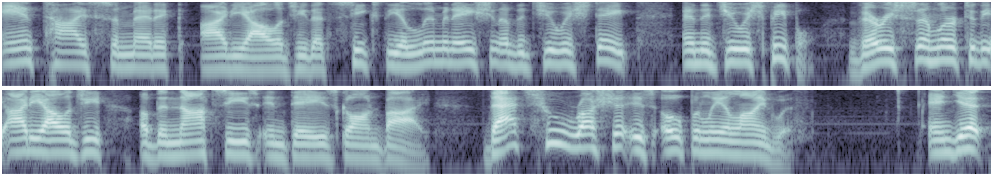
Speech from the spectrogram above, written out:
anti Semitic ideology that seeks the elimination of the Jewish state and the Jewish people, very similar to the ideology of the Nazis in days gone by. That's who Russia is openly aligned with. And yet,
